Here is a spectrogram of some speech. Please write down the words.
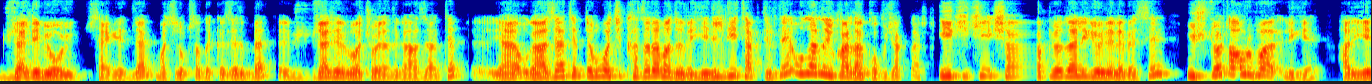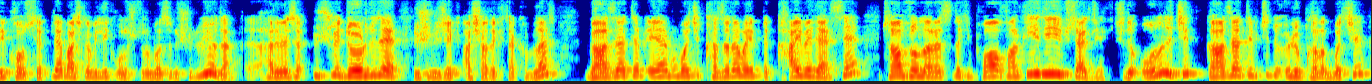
Güzel de bir oyun sergilediler. Maçı 90 dakika izledim ben. E, güzel de bir maç oynadı Gaziantep. E, yani Gaziantep de bu maçı kazanamadığı ve yenildiği takdirde onlar da yukarıdan kopacaklar. İlk iki Şampiyonlar Ligi önelemesi 3-4 Avrupa Ligi hani yeni konseptle başka bir lig oluşturulması düşünülüyor da e, hani mesela 3 ve 4'ü de düşünecek aşağıdaki takımlar. Gaziantep eğer bu maçı kazanamayıp da kaybederse Trabzon'la arasındaki puan farkı 7'ye yükselecek. Şimdi onun için Gaziantep için de ölüm kalım maçı,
